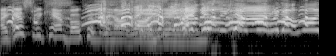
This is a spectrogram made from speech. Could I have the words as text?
I guess we can't vote because we're not logged in. I guess we can't vote. We're not logged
